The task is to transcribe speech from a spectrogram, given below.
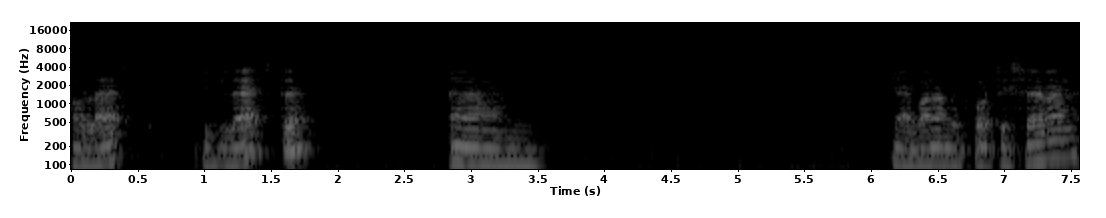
or less is left. Um, yeah 147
